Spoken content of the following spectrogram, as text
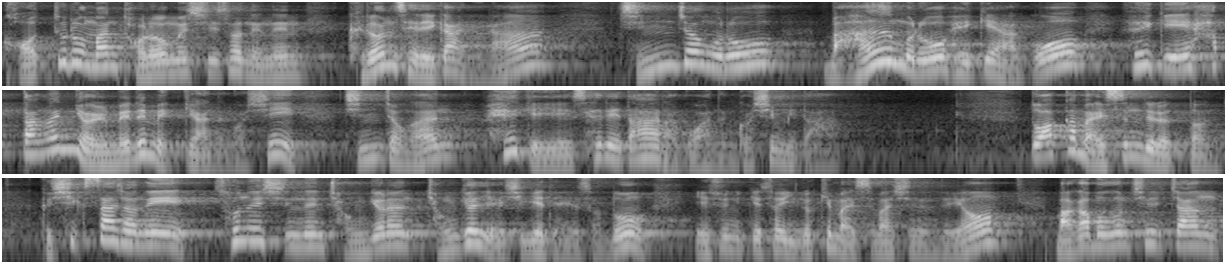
겉으로만 더러움을 씻어내는 그런 세례가 아니라 진정으로 마음으로 회개하고 회개에 합당한 열매를 맺게 하는 것이 진정한 회개의 세례다라고 하는 것입니다. 또 아까 말씀드렸던 그 식사 전에 손을 씻는 정결한 정결 예식에 대해서도 예수님께서 이렇게 말씀하시는데요. 마가복음 7장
